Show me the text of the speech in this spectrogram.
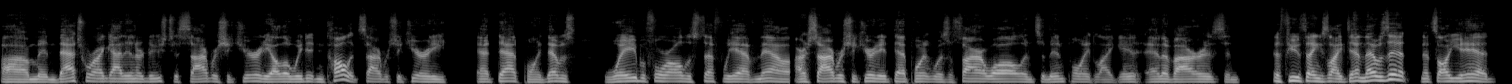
Um, and that's where I got introduced to cybersecurity, although we didn't call it cybersecurity at that point. That was way before all the stuff we have now. Our cybersecurity at that point was a firewall and some endpoint like antivirus and a few things like that. And that was it. That's all you had.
